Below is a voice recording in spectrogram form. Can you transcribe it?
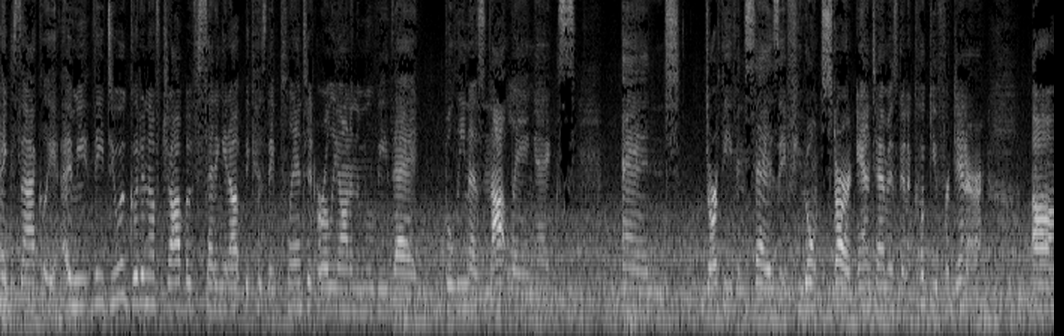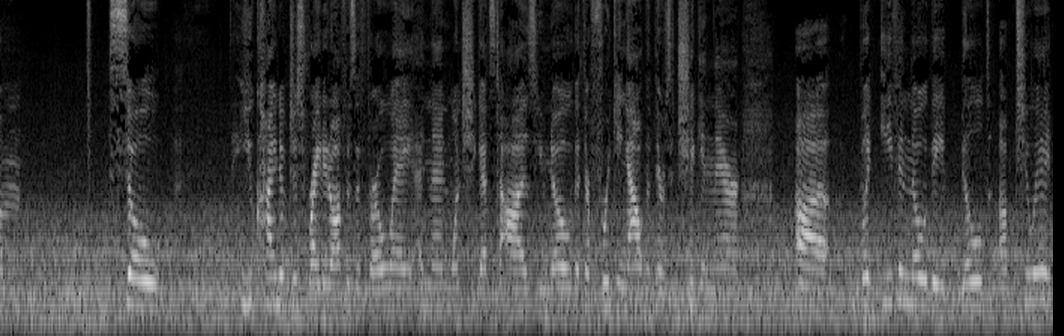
Exactly. I mean, they do a good enough job of setting it up because they plant it early on in the movie that Billina's not laying eggs. And Dorothy even says, if you don't start, Aunt Em is going to cook you for dinner. Um, so you kind of just write it off as a throwaway. And then once she gets to Oz, you know that they're freaking out that there's a chicken there. Uh, but even though they build up to it,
